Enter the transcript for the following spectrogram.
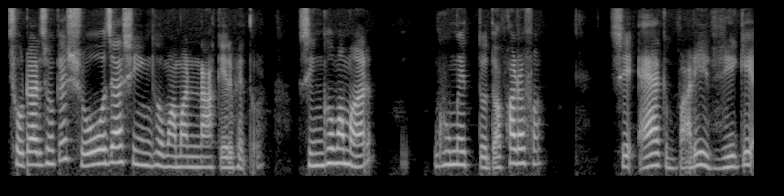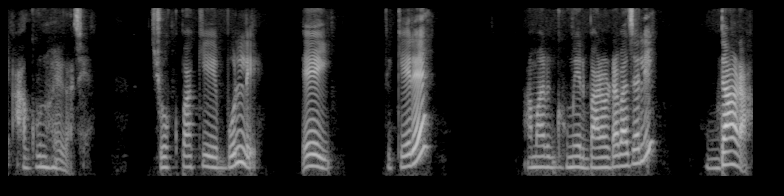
ছোটার ঝোঁকে সোজা সিংহ মামার নাকের ভেতর। সিংহ মামার ঘুমের তো দফা রফা সে একবারে রেগে আগুন হয়ে গেছে। চোখ পাকিয়ে বললে, এই, তুই কে রে? আমার ঘুমের বারোটা বাজালি? দাঁড়া,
